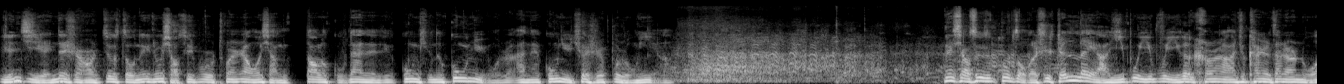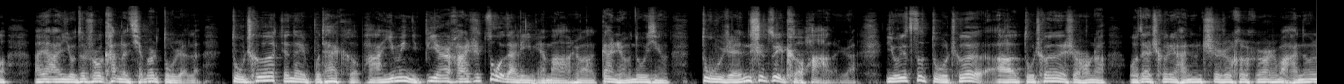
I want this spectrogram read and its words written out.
人挤人的时候，就走那种小碎步，突然让我想到了古代的这个宫廷的宫女。我说，啊，那宫女确实不容易啊。那小碎碎步走的是真累啊，一步一步一个坑啊，就开始在那儿挪。哎呀，有的时候看到前面堵人了，堵车真的也不太可怕，因为你必然还是坐在里面嘛，是吧？干什么都行。堵人是最可怕的，是吧？有一次堵车啊，堵车的时候呢，我在车里还能吃吃喝喝，是吧？还能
